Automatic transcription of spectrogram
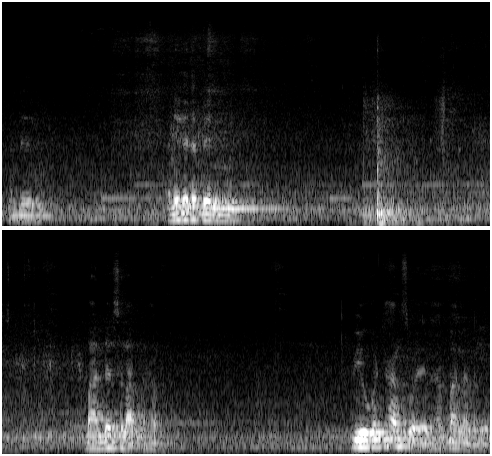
เหมือนเดิม อันนี้ก็จะเป็น บานเลื่อนสลับนะครับ วิวค่อนข้างสวยเลยนะครับบ้านหลังนี้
